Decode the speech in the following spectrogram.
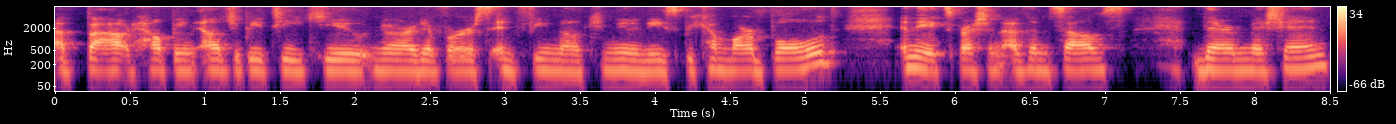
about helping LGBTQ neurodiverse and female communities become more bold in the expression of themselves, their mission,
